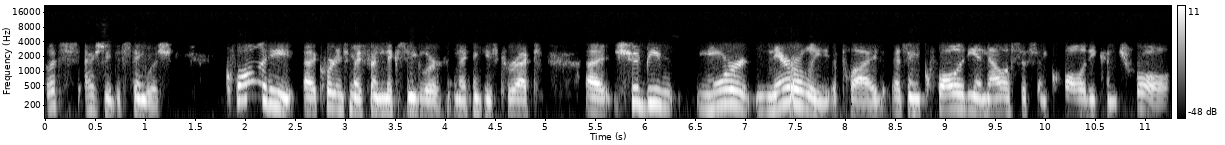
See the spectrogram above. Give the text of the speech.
let's actually distinguish. Quality, according to my friend Nick Ziegler, and I think he's correct, uh, should be more narrowly applied, as in quality analysis and quality control,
